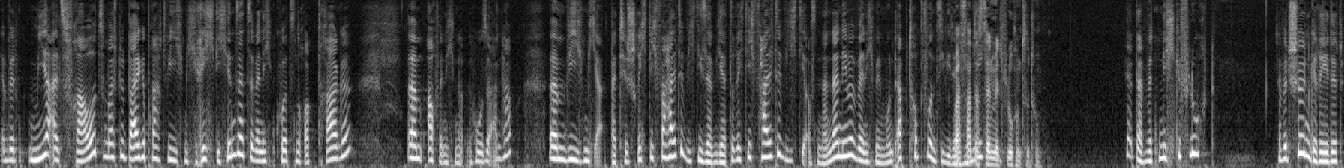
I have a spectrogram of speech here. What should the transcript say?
wird mir als Frau zum Beispiel beigebracht, wie ich mich richtig hinsetze, wenn ich einen kurzen Rock trage. Ähm, auch wenn ich eine Hose anhabe, ähm, wie ich mich bei Tisch richtig verhalte, wie ich die Serviette richtig falte, wie ich die auseinandernehme, wenn ich mir den Mund abtupfe und sie wieder Was hat das hinlege. denn mit Fluchen zu tun? Ja, da wird nicht geflucht. Da wird schön geredet.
